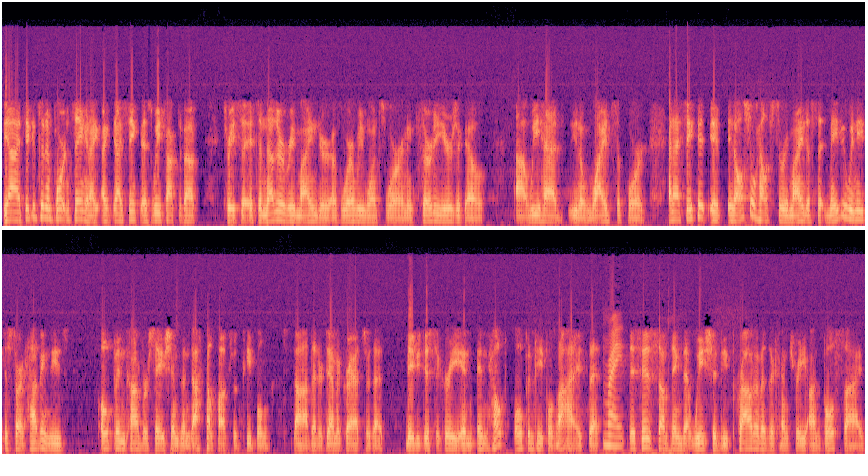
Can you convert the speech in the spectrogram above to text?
Yeah, I think it's an important thing, and I, I, I think as we talked about, Teresa, it's another reminder of where we once were. I mean, 30 years ago, uh, we had you know wide support, and I think that it, it also helps to remind us that maybe we need to start having these open conversations and dialogues with people uh, that are Democrats or that maybe disagree and, and help open people's eyes that right. this is something that we should be proud of as a country on both sides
